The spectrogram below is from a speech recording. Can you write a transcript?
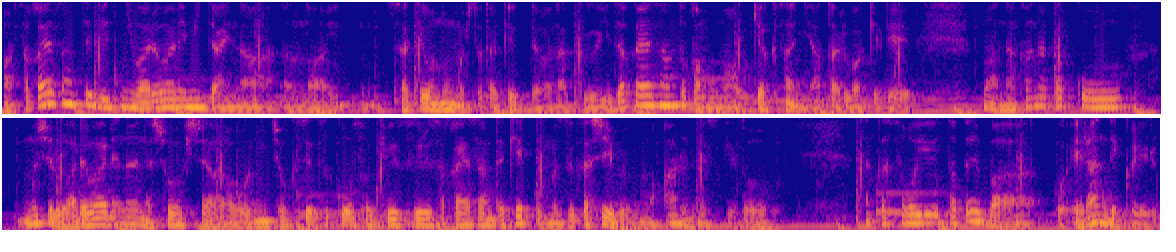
まあ、酒屋さんって別に我々みたいなあの酒を飲む人だけではなく居酒屋さんとかもまあお客さんに当たるわけで、まあ、なかなかこうむしろ我々のような消費者に直接こう訴求する酒屋さんって結構難しい部分もあるんですけどなんかそういう例えばこう選んでくれる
